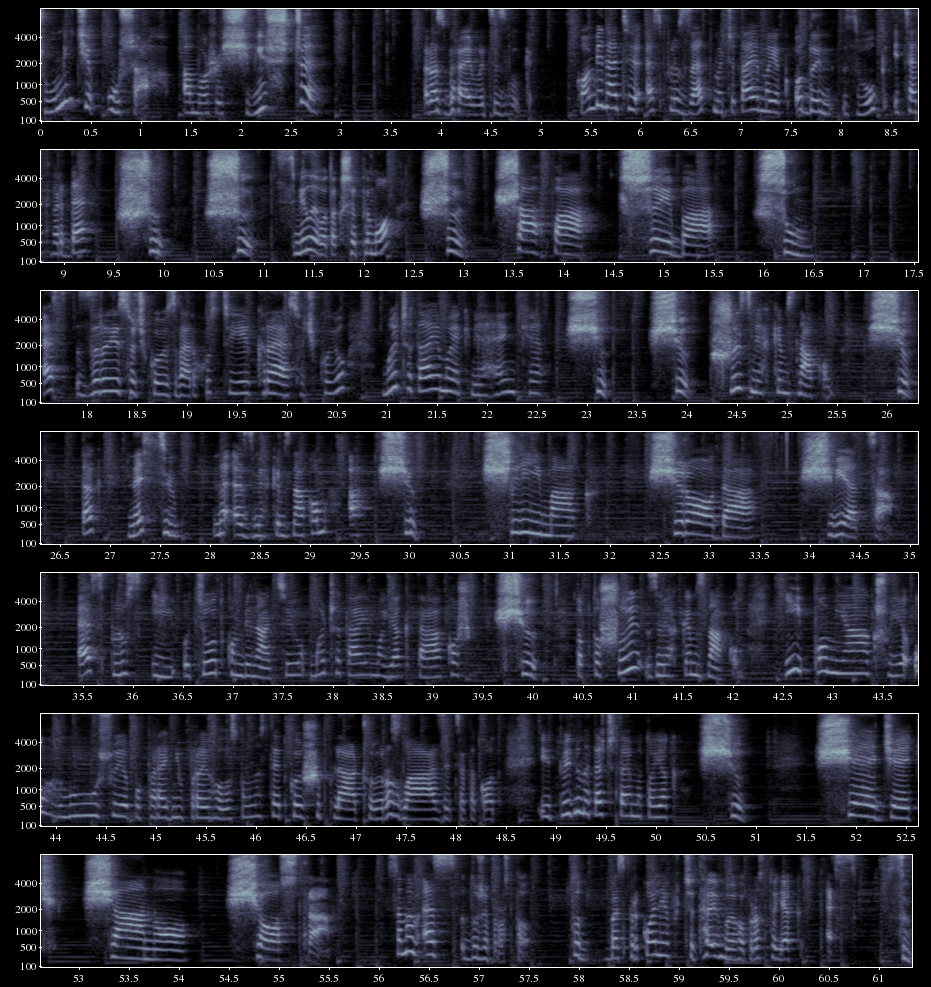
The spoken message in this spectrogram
шумі чи в ушах? А може свіще? Розбираємо ці звуки. Комбінацію S плюс Z ми читаємо як один звук, і це тверде ш. Ш. Сміливо так шипимо. Ш. Шафа, шиба, шум. С з рисочкою зверху, з цією кресочкою, ми читаємо як м'ягеньке щ. Щ. Ш з м'яким знаком. Щ. Так? Не сю, не С з м'яким знаком, а щ. Шлімак, środa, świeca. С плюс І. Оцю от комбінацію ми читаємо як також щ, тобто ши з м'яким знаком. І пом'якшує, оглушує попередню приголосну, вона стає такою шиплячою, розлазиться так от. І відповідно ми теж читаємо то як щ. Siedzieć, siano, siostra. Самим С дуже просто. Тут без приколів читаємо його просто як С. С.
